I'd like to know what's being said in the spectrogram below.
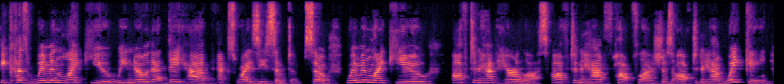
because women like you, we know that they have XYZ symptoms. So women like you often have hair loss, often have hot flashes, often have weight gain.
